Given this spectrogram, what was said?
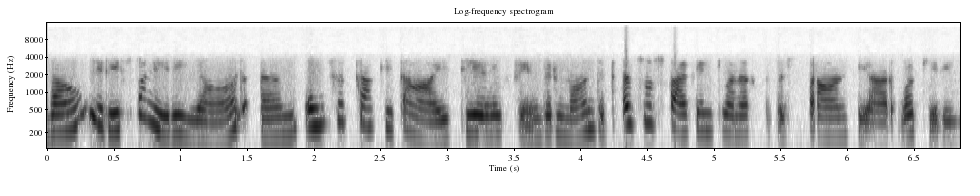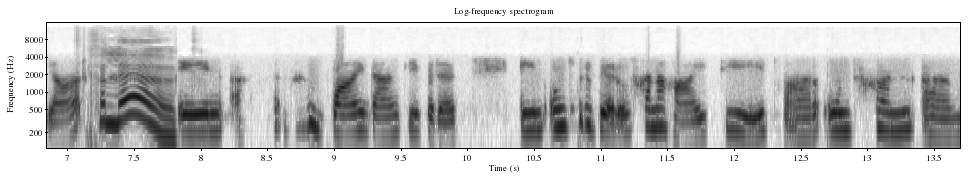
Wel, die res van hierdie jaar, um, ons het kakkie te hy teen November maand. Dit is ons 25ste bestaanjaar ook hierdie jaar. Geluk. En uh, baie dankie vir dit. En ons probeer ons gaan 'n tea hê waar ons gaan um,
